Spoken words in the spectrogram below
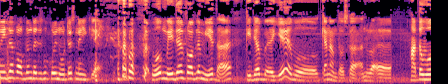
मेजर प्रॉब्लम था जिसको कोई नोटिस नहीं किया। वो मेजर प्रॉब्लम ये था कि जब ये वो क्या नाम था उसका अनुरा अ, हाँ तो वो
